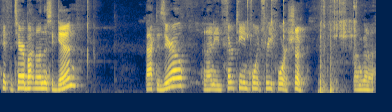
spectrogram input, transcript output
hit the tare button on this again. Back to zero, and I need 13.34 sugar. So I'm going to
